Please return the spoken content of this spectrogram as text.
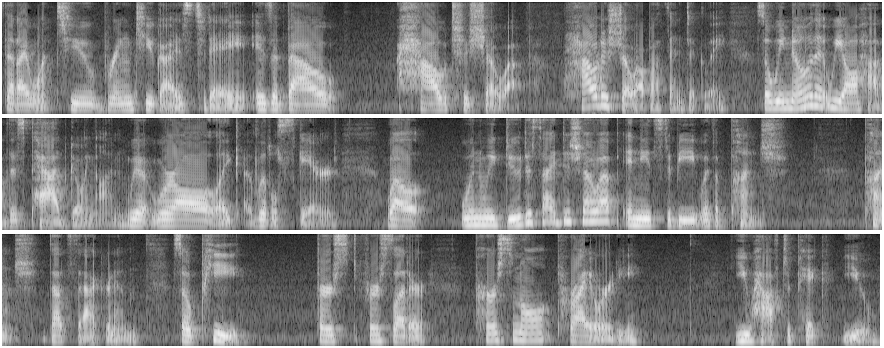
that I want to bring to you guys today is about how to show up. How to show up authentically. So we know that we all have this pad going on. We're all like a little scared. Well, when we do decide to show up, it needs to be with a punch. Punch, that's the acronym. So P, first first letter personal priority you have to pick you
